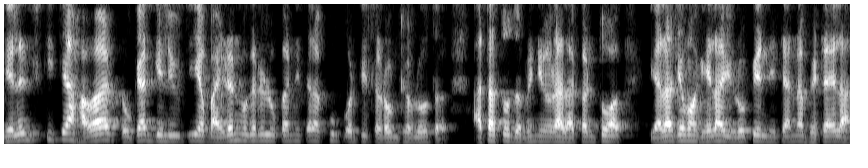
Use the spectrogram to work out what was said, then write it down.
जेलेन्स्कीच्या हवा डोक्यात गेली होती. या बायडन वगैरे लोकांनी त्याला खूप वरती चढवून ठेवलं होतं. आता तो जमिनीवर आला. कारण तो याला जेव्हा गेला युरोपियन नेत्यांना भेटायला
